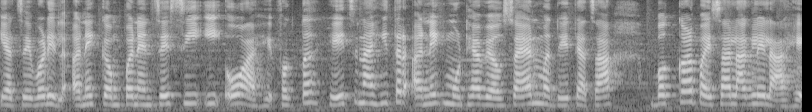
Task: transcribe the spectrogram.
याचे वडील अनेक कंपन्यांचे सीईओ आहे. फक्त हेच नाही तर अनेक मोठ्या व्यवसायांमध्ये त्याचा बक्कळ पैसा लागलेला आहे.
